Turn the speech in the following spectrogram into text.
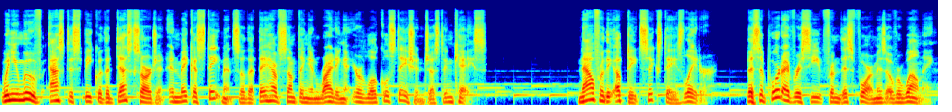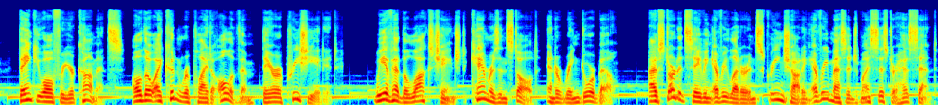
When you move, ask to speak with a desk sergeant and make a statement so that they have something in writing at your local station just in case. Now for the update six days later. The support I've received from this forum is overwhelming. Thank you all for your comments. Although I couldn't reply to all of them, they are appreciated. We have had the locks changed, cameras installed, and a ring doorbell. I've started saving every letter and screenshotting every message my sister has sent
